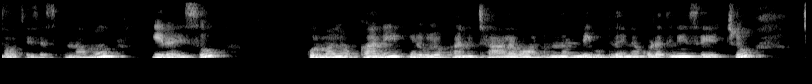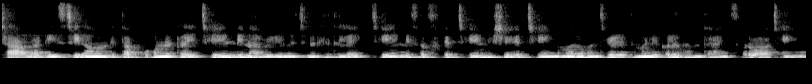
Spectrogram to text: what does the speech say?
సర్వ్ చేసేసుకున్నాము ఈ రైసు కుర్మాలో కానీ పెరుగులో కానీ చాలా బాగుంటుందండి. ఉట్టిదైనా కూడా తినేసేయచ్చు. చాలా టేస్టీగా ఉంది. తప్పకుండా ట్రై చేయండి. నా వీడియో నచ్చినట్లయితే లైక్ చేయండి సబ్స్క్రైబ్ చేయండి షేర్ చేయండి. మరో మంచి వీడియోతో మళ్ళీ కలుద్దాం. Thanks for watching.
